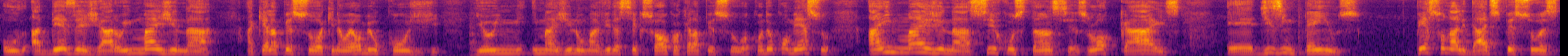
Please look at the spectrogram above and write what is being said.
ou a desejar ou imaginar aquela pessoa que não é o meu cônjuge e eu imagino uma vida sexual com aquela pessoa, quando eu começo a imaginar circunstâncias, locais, é, desempenhos, personalidades, pessoas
